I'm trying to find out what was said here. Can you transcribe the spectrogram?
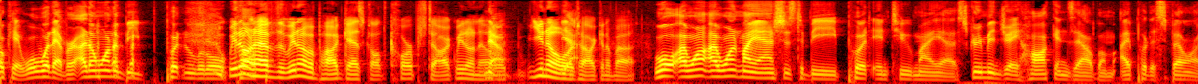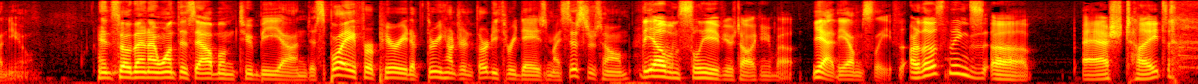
okay. Well, whatever. I don't want to be put in a little. we don't cup. have the we don't have a podcast called Corpse Talk. We don't know. No. you know what Yeah. we're talking about. Well, I want I want my ashes to be put into my uh, Screamin' Jay Hawkins album. I put a spell on you, and so then I want this album to be on display for a period of 333 days in my sister's home. The album sleeve you're talking about. Yeah, the album sleeve. Are those things uh, ash tight,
